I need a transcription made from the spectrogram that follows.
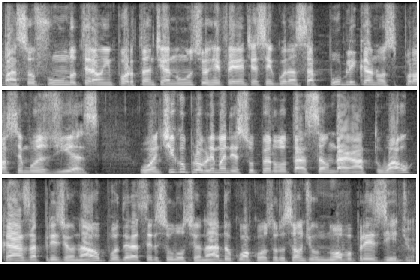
Passo Fundo terá um importante anúncio referente à segurança pública nos próximos dias. O antigo problema de superlotação da atual casa prisional poderá ser solucionado com a construção de um novo presídio.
